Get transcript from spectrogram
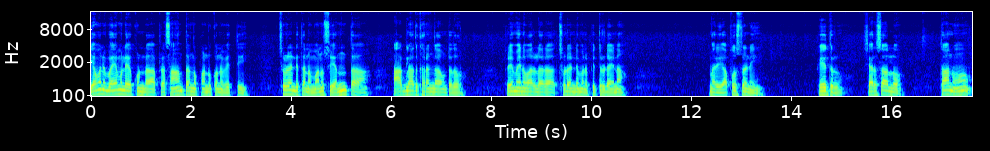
ఎవని భయం లేకుండా ప్రశాంతంగా పండుకున్న వ్యక్తి చూడండి తన మనసు ఎంత ఆహ్లాదకరంగా ఉంటుందో. ప్రేమైన వారులారా చూడండి మన పితృడైన మరి అపోస్తుని పేతురు శరసాల్లో తాను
